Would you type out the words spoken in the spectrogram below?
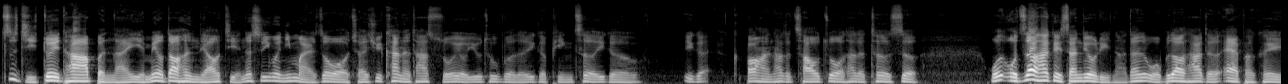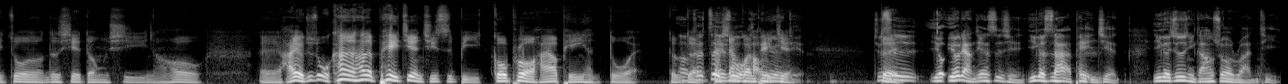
自己对他本来也没有到很了解，那是因为你买了之后，我才去看了他所有 YouTuber 的一个评测，一个一个包含他的操作、他的特色。我我知道它可以三六零啊，但是我不知道它的 App 可以做那些东西。然后，呃，还有就是我看了它的配件，其实比 GoPro 还要便宜很多，欸，哎，对不对？哦、这，这也是我考虑的点，就是有有两件事情，一个是它的配件，嗯、一个就是你刚刚说的软体，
